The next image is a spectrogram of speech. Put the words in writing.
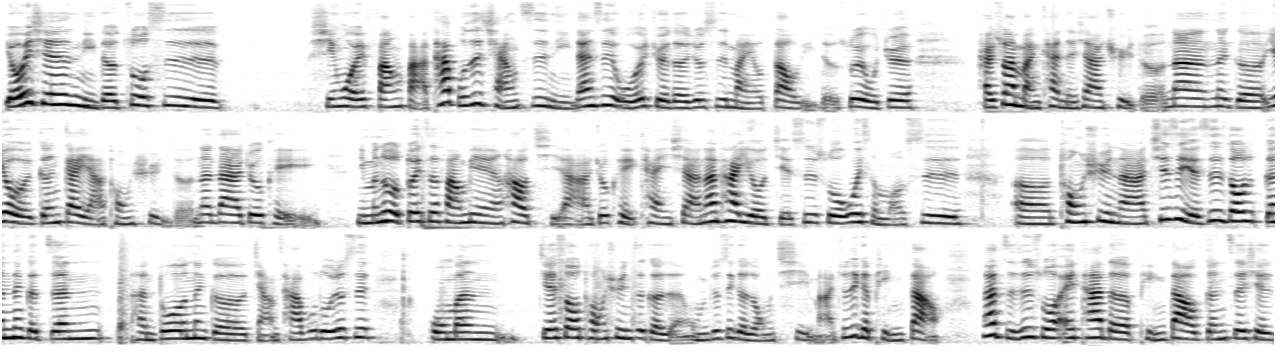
有一些你的做事行为方法，它不是强制你，但是我会觉得就是蛮有道理的，所以我觉得。还算蛮看得下去的，那那个又有跟盖亚通讯的，那大家就可以，你们如果对这方面好奇啊，就可以看一下。那他有解释说为什么是呃通讯啊，其实也是都跟那个真很多那个讲差不多，就是我们接收通讯这个人，我们就是一个容器嘛，就是一个频道。那只是说，哎，他的频道跟这些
